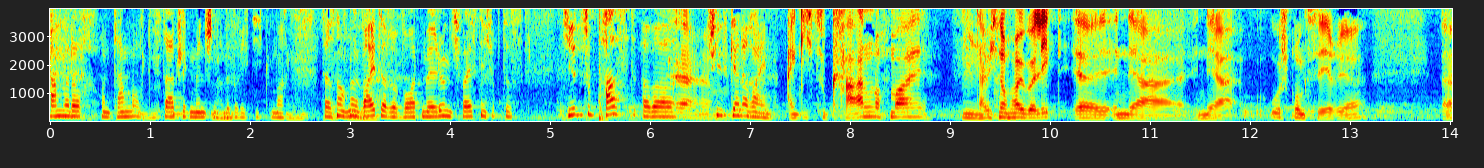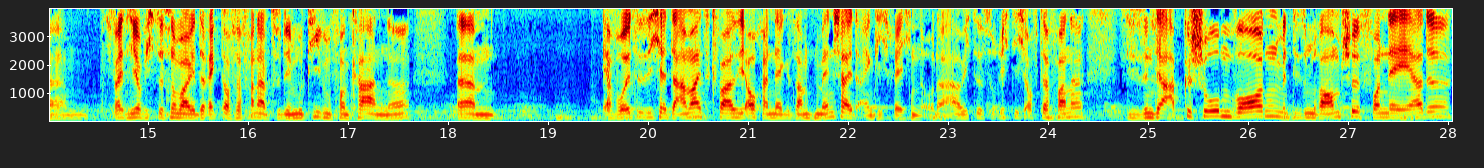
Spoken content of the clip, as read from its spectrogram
haben wir doch und haben auch die Star Trek Menschen alles richtig gemacht. Da ist noch eine weitere Wortmeldung. Ich weiß nicht, ob das hierzu passt, aber Ähm. schieß gerne rein. Eigentlich zu Khan nochmal. Hm. Da habe ich nochmal überlegt, äh, in, der, in der Ursprungsserie, ähm, ich weiß nicht, ob ich das nochmal direkt auf der Pfanne habe, zu den Motiven von Khan, ne? Ähm, er wollte sich ja damals quasi auch an der gesamten Menschheit eigentlich rächen, oder? Habe ich das so richtig auf der Pfanne? Sie sind da abgeschoben worden mit diesem Raumschiff von der Erde.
